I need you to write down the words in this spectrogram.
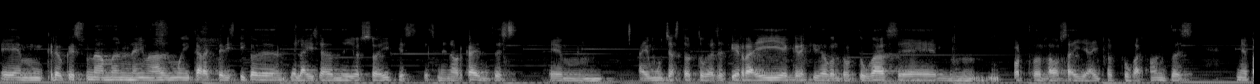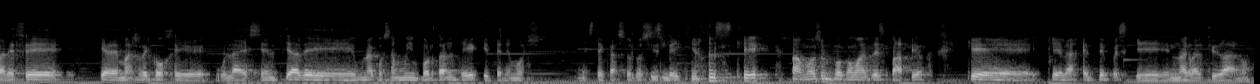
em, creo que es un animal muy característico de, la isla donde yo soy, que es, que es Menorca. Entonces, em, hay muchas tortugas de tierra ahí. He crecido con tortugas. Em, por todos lados hay, hay tortugas, ¿no? Entonces, me parece que además recoge la esencia de una cosa muy importante que tenemos en este caso los isleños, que vamos un poco más despacio que, que la gente pues, que en una gran ciudad. ¿no?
